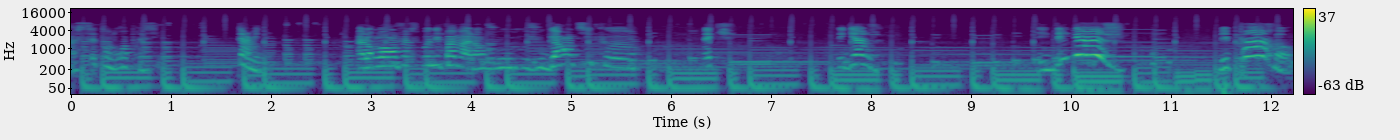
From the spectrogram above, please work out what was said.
à cet endroit précis. Terminé. Alors, on va en faire spawner pas mal. Hein. je vous garantis que Mec, dégage. Et dégage Mais pars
